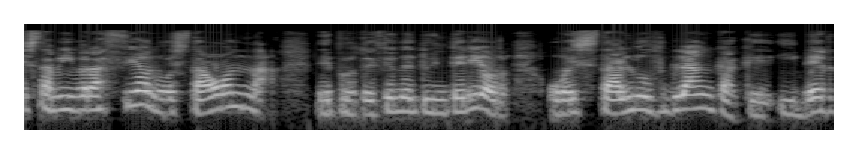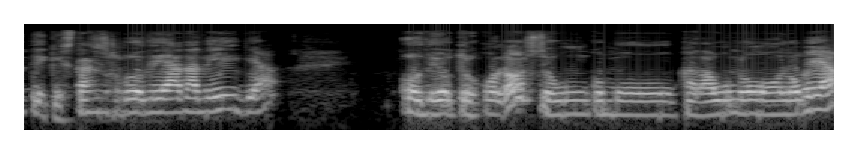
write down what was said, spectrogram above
esta vibración o esta onda de protección de tu interior o esta luz blanca que, y verte que estás rodeada de ella o de otro color, según como cada uno lo vea.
